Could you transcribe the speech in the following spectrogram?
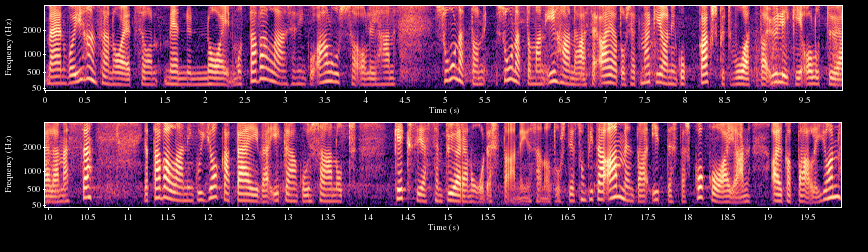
Mä en voi ihan sanoa, että se on mennyt noin, mutta tavallaan se niin kuin alussa oli ihan suunnaton, suunnattoman ihanaa se ajatus, että mäkin olen niin kuin 20 vuotta ylikin ollut työelämässä, ja tavallaan niin kuin joka päivä ikään kuin saanut keksiä sen pyörän uudestaan niin sanotusti. Että sun pitää ammentaa itsestäsi koko ajan aika paljon.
